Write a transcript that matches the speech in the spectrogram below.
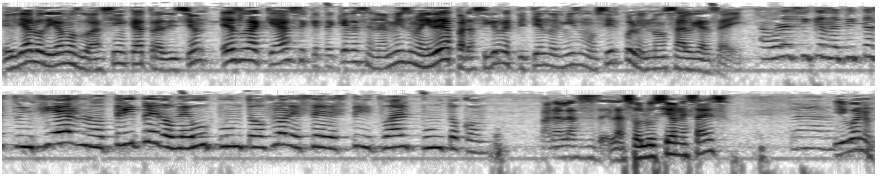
el diablo digámoslo así en cada tradición, es la que hace que te quedes en la misma idea para seguir repitiendo el mismo círculo y no salgas de ahí. Ahora sí que repitas tu infierno, www.florecerespiritual.com para las, las soluciones a eso. Y bueno,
